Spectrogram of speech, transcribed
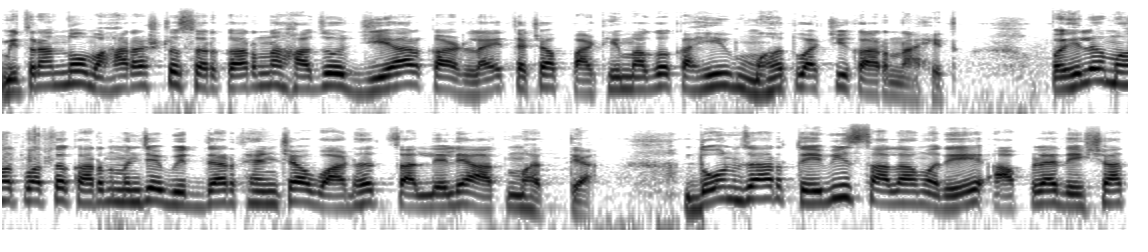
मित्रांनो महाराष्ट्र सरकारनं हा जो जी आर काढला आहे त्याच्या पाठीमागं काही महत्त्वाची कारणं आहेत. पहिलं महत्त्वाचं कारण म्हणजे विद्यार्थ्यांच्या वाढत चाललेल्या आत्महत्या. दोन हजार तेवीस सालामध्ये आपल्या देशात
